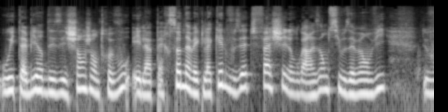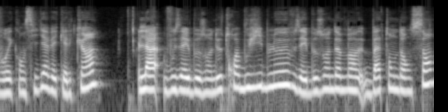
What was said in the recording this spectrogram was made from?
ou établir des échanges entre vous et la personne avec laquelle vous êtes fâché. Donc, par exemple, si vous avez envie de vous réconcilier avec quelqu'un, là, vous avez besoin de trois bougies bleues, vous avez besoin d'un bâton d'encens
